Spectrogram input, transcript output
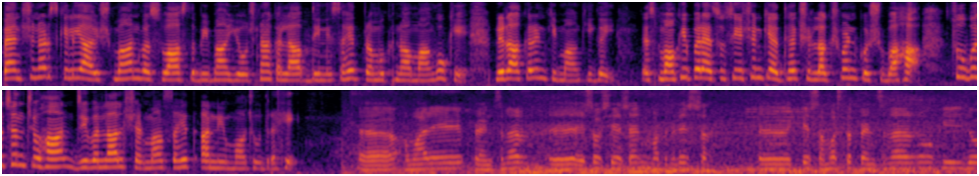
पेंशनर्स के लिए आयुष्मान व स्वास्थ्य बीमा योजना का लाभ देने सहित प्रमुख नौ मांगों के निराकरण की मांग की गई। इस मौके पर एसोसिएशन के अध्यक्ष लक्ष्मण कुशवाहा, सुबचंद चौहान, जीवनलाल शर्मा सहित अन्य मौजूद रहे। हमारे पेंशनर एसोसिएशन मध्य प्रदेश के समस्त पेंशनरों की जो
